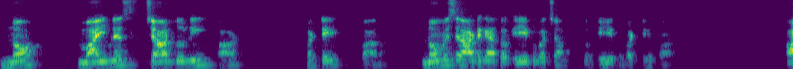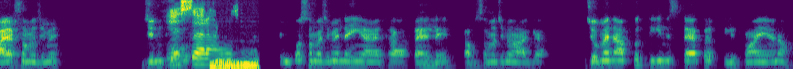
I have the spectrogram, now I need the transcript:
नौ माइनस चार दूनी आठ बटे बारह। नौ में से आठ गया तो एक बचा तो एक बटे बारह। आया समझ में? जिनको यस सर जिनको समझ में नहीं आया था पहले अब समझ में आ गया। जो मैंने आपको तीन स्टेप लिखवाए हैं ना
